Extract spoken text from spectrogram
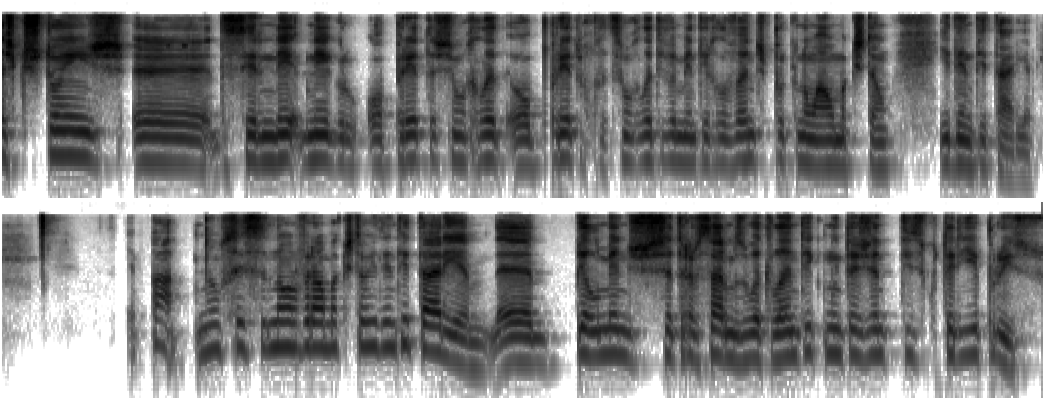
as questões uh, de ser ne negro ou pretas são, ou preto são relativamente irrelevantes porque não há uma questão identitária. Epá, não sei se não haverá uma questão identitária. Uh, pelo menos se atravessarmos o Atlântico, muita gente discutiria por isso.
